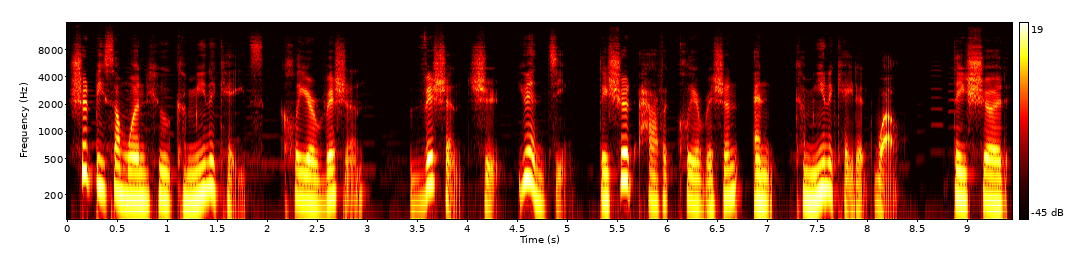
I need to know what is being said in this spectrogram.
should be someone who communicates clear vision. Vision 是愿景. They should have a clear vision and communicate it well. They should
